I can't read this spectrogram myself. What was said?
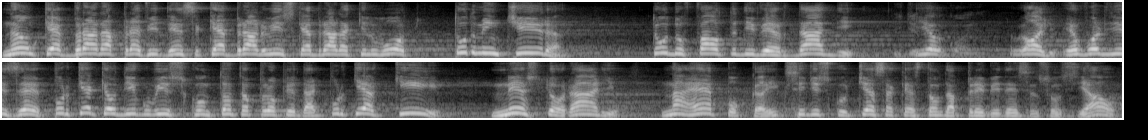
Não quebraram a Previdência, quebraram isso, quebraram aquilo outro. Tudo mentira. Tudo falta de verdade. E de eu, vergonha. Olha, eu vou lhe dizer, por que, que eu digo isso com tanta propriedade? Porque aqui, neste horário, na época em que se discutia essa questão da Previdência Social,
